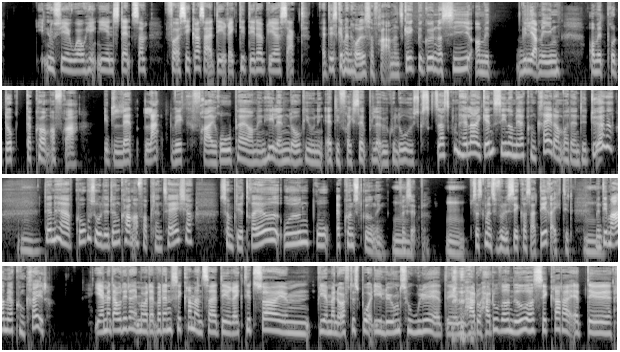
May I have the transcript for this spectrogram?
nu siger jeg uafhængige instanser, for at sikre sig, at det er rigtigt, det der bliver sagt. Ja, det skal man holde sig fra. Man skal ikke begynde at sige om et, vil jeg mene, om et produkt, der kommer fra et land langt væk fra Europa og med en helt anden lovgivning, at det for eksempel er økologisk. Så skal man hellere igen sige noget mere konkret om, hvordan det er dyrket. Mm. Den her kokosolie, den kommer fra plantager, som bliver drevet uden brug af kunstgødning, mm. for eksempel. Mm. Så skal man selvfølgelig sikre sig, at det er rigtigt. Mm. Men det er meget mere konkret. Ja, men der er jo det der med, hvordan, hvordan sikrer man sig, at det er rigtigt? Så øhm, bliver man ofte spurgt i løvens hule, at øhm, har, du, har du været nede og sikre dig, at øh,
